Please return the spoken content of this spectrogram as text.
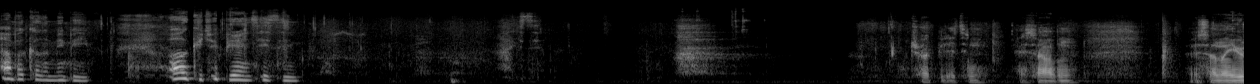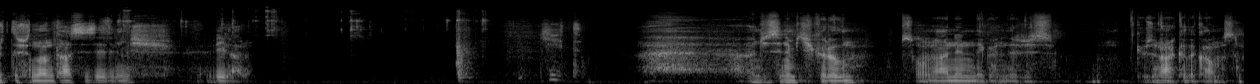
Al bakalım bebeğim. Al küçük prensesim. Ay sen- Uçak biletin, hesabın ve sana yurt dışından tahsis edilmiş villan. Yiğit. Önce seni bir çıkaralım. Sonra anneni de göndeririz. Gözün arkada kalmasın.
